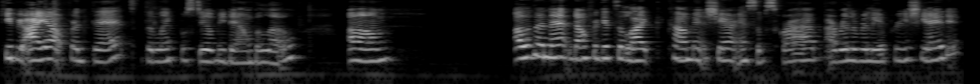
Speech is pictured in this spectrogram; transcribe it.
Keep your eye out for that. The link will still be down below. Um, other than that, don't forget to like, comment, share, and subscribe. I really, really appreciate it.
